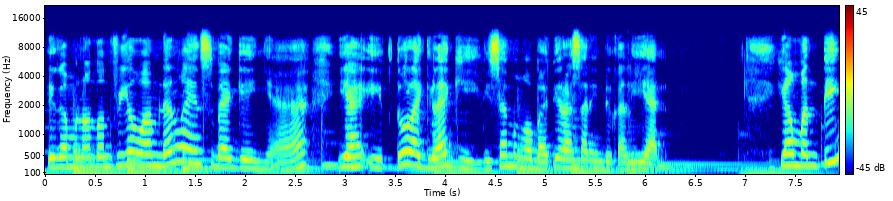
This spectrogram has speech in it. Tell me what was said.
dengan menonton film dan lain sebagainya, yaitu lagi-lagi bisa mengobati rasa rindu kalian. Yang penting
